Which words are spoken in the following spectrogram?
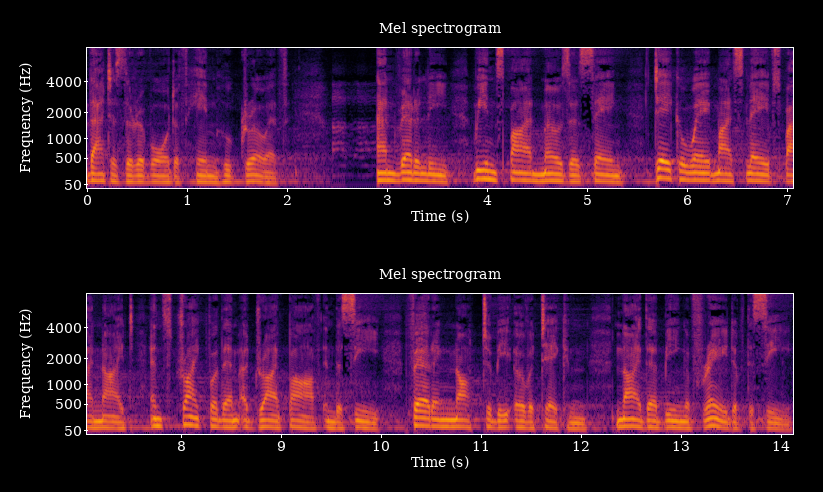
That is the reward of him who groweth. And verily, we inspired Moses, saying, Take away my slaves by night, and strike for them a dry path in the sea, fearing not to be overtaken, neither being afraid of the sea.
